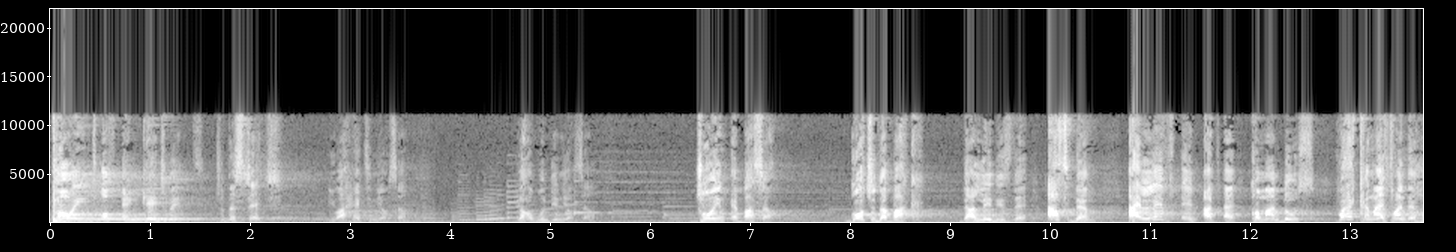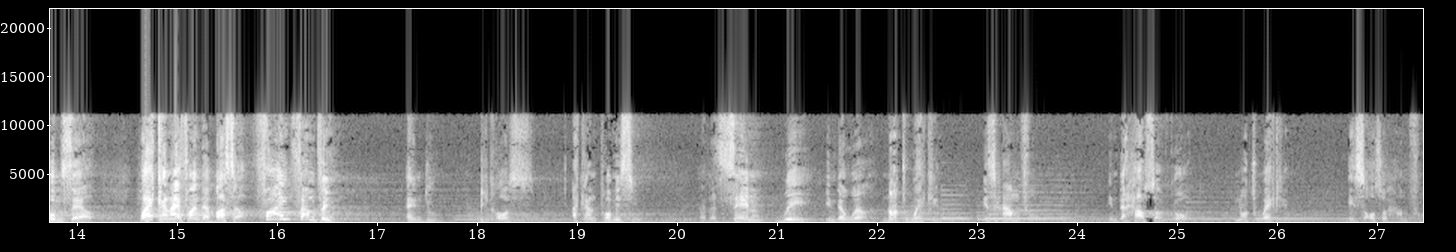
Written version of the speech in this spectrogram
point of engagement to this church, you are hurting yourself. You are wounding yourself. Join a bacenta. Go to the back. There are ladies there. Ask them. I live in, at uh, Commandos. Where can I find a home cell? Where can I find a bacenta? Find something and do. Because I can promise you that the same way in the world, not working, is harmful in the house of God, not working, is also harmful.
